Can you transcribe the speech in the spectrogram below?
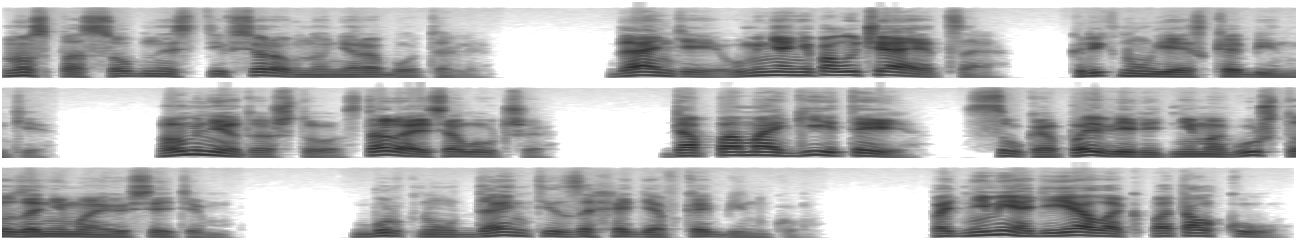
но способности все равно не работали. «Данди, у меня не получается!» — крикнул я из кабинки. «А мне-то что? Старайся лучше!» «Да помоги ты!» «Сука, поверить не могу, что занимаюсь этим!» Буркнул Данти, заходя в кабинку. «Подними одеяло к потолку.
